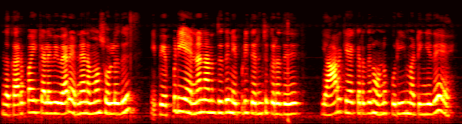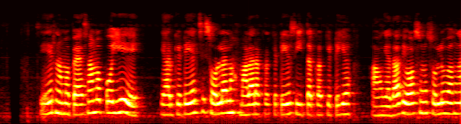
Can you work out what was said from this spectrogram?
இந்த கருப்பாய் கிளவி வேற என்னென்னமோ சொல்லுது. இப்போ எப்படி என்ன நடந்ததுன்னு எப்படி தெரிஞ்சுக்கிறது? யாரை கேட்கறதுன்னு ஒன்றும் புரிய மாட்டேங்குதே. சரி நம்ம பேசாமல் போய் யார்கிட்டயாச்சும் சொல்லலாம். மலரக்கா கிட்டயோ சீத்தக்கா கிட்டேயோ அவங்க ஏதாவது யோசனை சொல்லுவாங்க.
